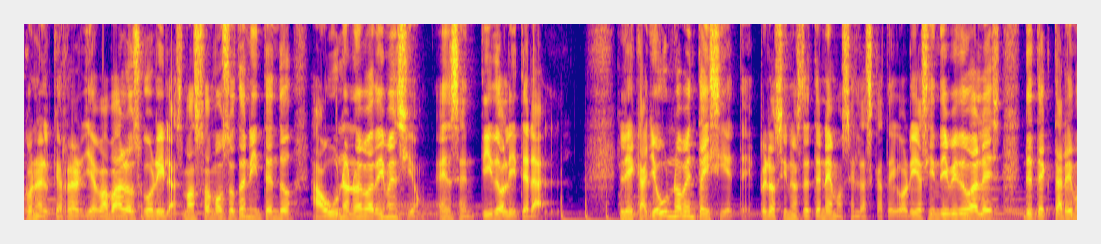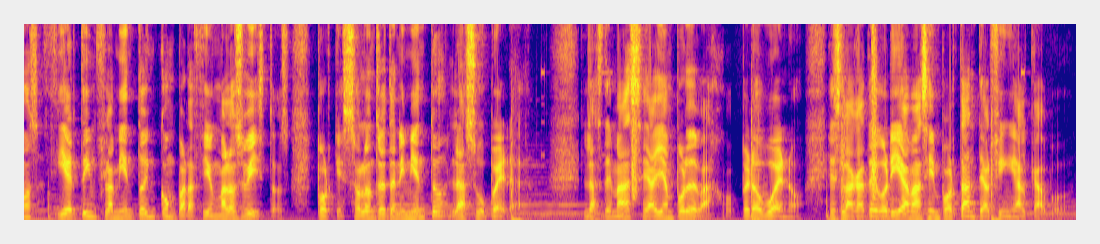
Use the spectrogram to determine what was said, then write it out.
con el que Rare llevaba a los gorilas más famosos de Nintendo a una nueva dimensión, en sentido literal. Le cayó un 97, pero si nos detenemos en las categorías individuales, detectaremos cierto inflamiento en comparación a los vistos, porque solo entretenimiento la supera. Las demás se hallan por debajo, pero bueno, es la categoría más importante al fin y al cabo.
